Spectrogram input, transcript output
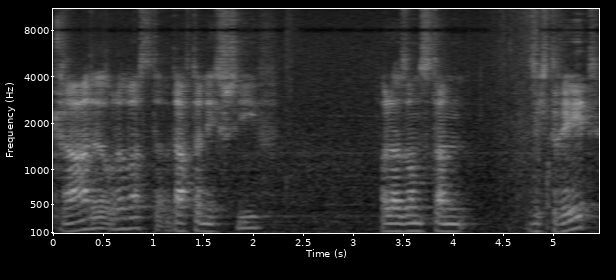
gerade oder was? Da- Darf der nicht schief? Weil er sonst dann sich dreht?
